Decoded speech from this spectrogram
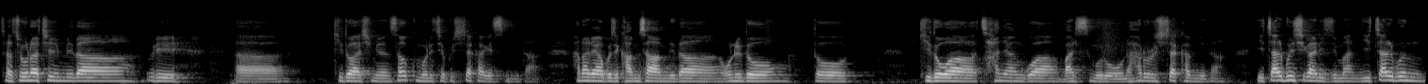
자, 좋은 아침입니다. 우리 아, 기도하시면서 굿모닝 체프 시작하겠습니다. 하나님 아버지 감사합니다. 오늘도 또 기도와 찬양과 말씀으로 오늘 하루를 시작합니다. 이 짧은 시간이지만 이 짧은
